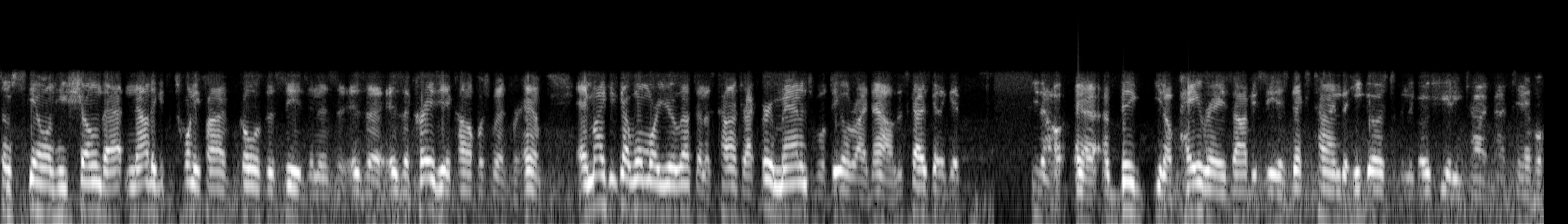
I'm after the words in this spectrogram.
some skill, and he's shown that. And now to get to 25 goals this season is is a is a crazy accomplishment for him. And Mike, he's got one more year left on his contract. Very manageable deal right now. This guy's going to get you know, a, big, you know, pay raise obviously is next time that he goes to the negotiating uh, table.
